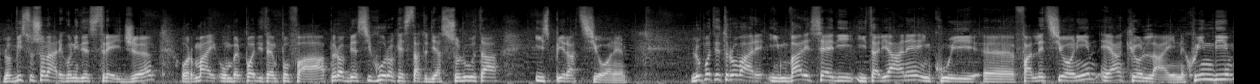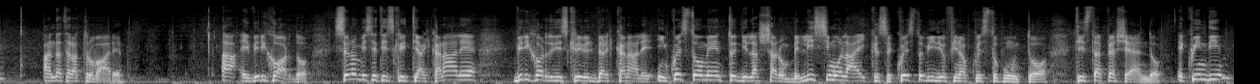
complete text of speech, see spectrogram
L'ho visto suonare con i The Strage ormai un bel po' di tempo fa, però vi assicuro che è stato di assoluta ispirazione. Lo potete trovare in varie sedi italiane in cui eh, fa lezioni e anche online, quindi andatela a trovare. Ah, e vi ricordo, se non vi siete iscritti al canale, vi ricordo di iscrivervi al canale in questo momento e di lasciare un bellissimo like se questo video fino a questo punto ti sta piacendo. E quindi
